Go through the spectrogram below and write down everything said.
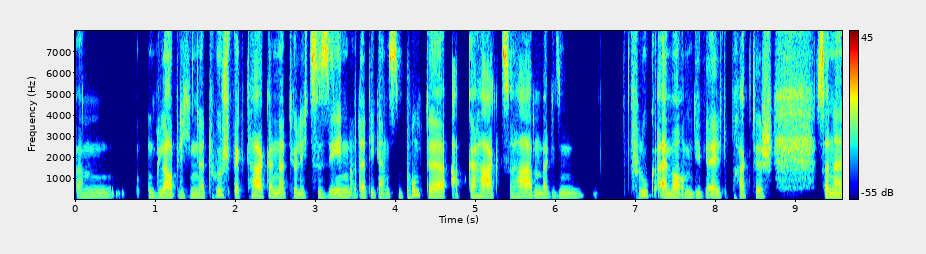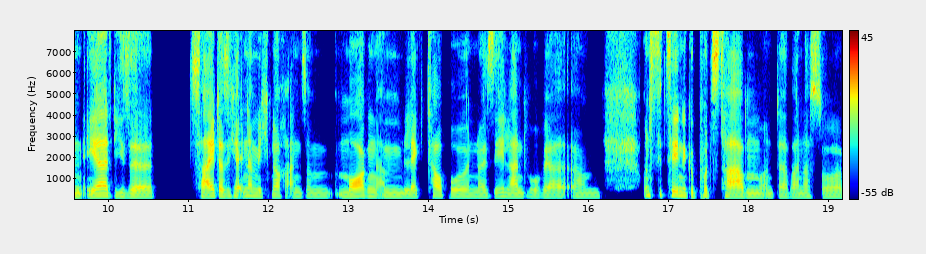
ähm, unglaublichen Naturspektakel natürlich zu sehen oder die ganzen Punkte abgehakt zu haben bei diesem Flug einmal um die Welt praktisch, sondern eher diese Zeit, also ich erinnere mich noch an so einem Morgen am Lake Taupo in Neuseeland, wo wir ähm, uns die Zähne geputzt haben und da war noch so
